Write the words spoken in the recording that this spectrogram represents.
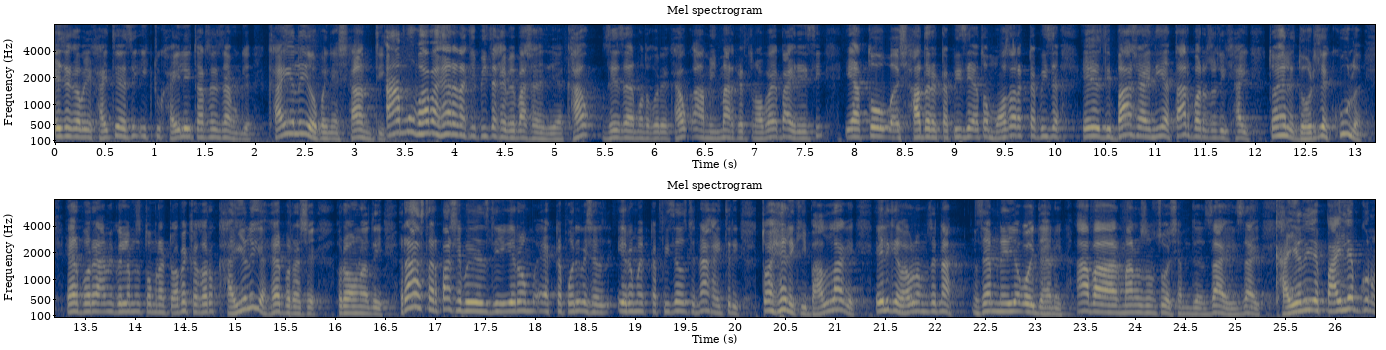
এই জায়গায় ভাই খাইতে আসি, একটু খাইলেই তার সাথে যাব গিয়ে। খাইলেই ওপাই না, শান্তি। আমু বাবা হ্যাঁ নাকি পিজা খাইবে বাসায় দিয়ে খাও, যে যার মতো করে খাও, আমি মার্কেট নবাই বাইরে এসি এত সাদার একটা পিজা এত মজার একটা পিজা এই যদি বাসায় নিয়ে তারপরে যদি খাই, তাহলে ধৈর্য কুল হয় এরপরে আমি বললাম যে, তোমরা একটু অপেক্ষা করো, খাইয়ে লইয়া, এরপর আসে, রওনা দিই। রাস্তার পাশে বেয়ে যদি এরম একটা পরিবেশে এরম একটা পিজা যদি না খাইতে তো হেলে কি ভালো লাগে? এলিকে ভাবলাম যে না, যেমনি ওই দেখেন, আবার মানুষজন চলে সামনে যাই যাই। খাইয়ে লইয়া পাইলাম কোনো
